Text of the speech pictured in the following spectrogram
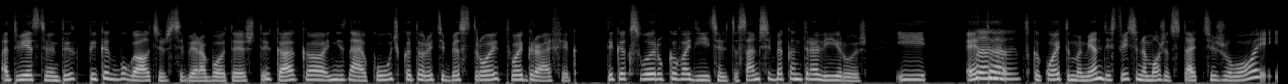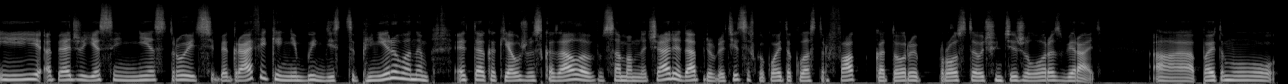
ответственный, ты, ты как бухгалтер себе работаешь, ты как, э, не знаю, коуч, который тебе строит твой график ты как свой руководитель, ты сам себя контролируешь. И это uh-huh. в какой-то момент действительно может стать тяжело, и, опять же, если не строить себе графики, не быть дисциплинированным, это, как я уже сказала в самом начале, да, превратиться в какой-то кластерфак, который просто очень тяжело разбирать. А, поэтому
